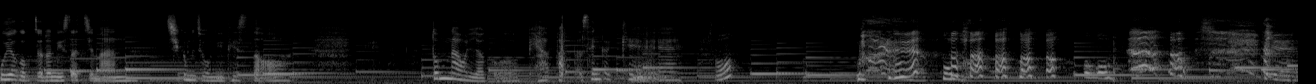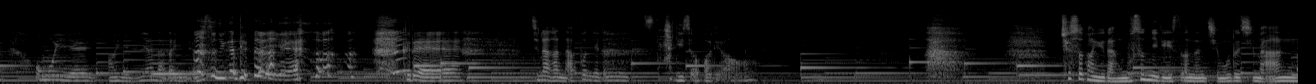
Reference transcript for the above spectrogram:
우여곡절은 있었지만 지금은 좋으니 됐어. 똥 나오려고 배 아팠다 생각해. 어? 어머. 예. 어머 얘. 어, 얘 미안하다 얘. 일가 됐다 얘. 그래. 지나간 나쁜 일은 싹 잊어버려. 하, 최서방이랑 무슨 일이 있었는지 모르지만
